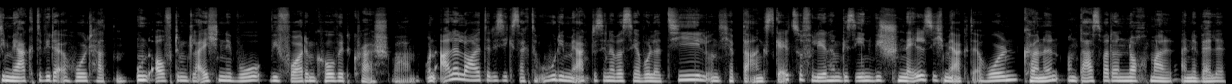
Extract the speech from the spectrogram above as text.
die Märkte wieder erholt hatten und auf dem gleichen Niveau wie vor dem Covid-Crash waren. Und alle Leute, die sich gesagt haben, oh, die Märkte sind aber sehr volatil und ich habe da Angst, Geld zu verlieren, haben gesehen, wie schnell sich Märkte erholen holen können. Und das war dann nochmal eine Welle,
